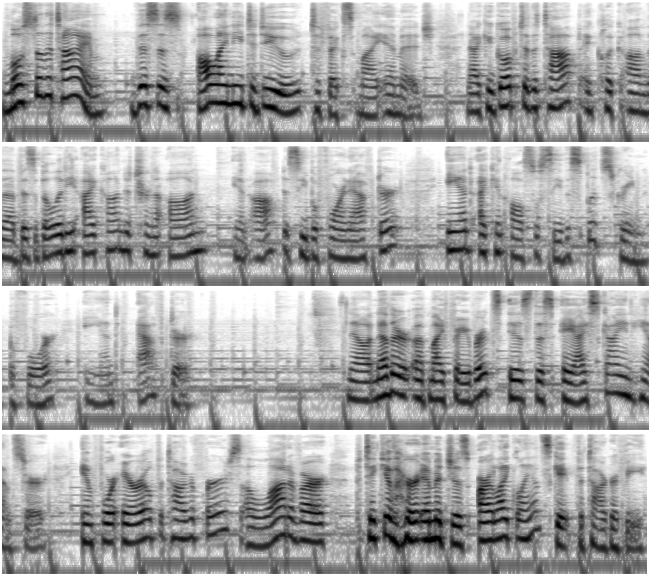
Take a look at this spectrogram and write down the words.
Most of the time, this is all I need to do to fix my image. Now I can go up to the top and click on the visibility icon to turn it on and off to see before and after. And I can also see the split screen before and after. Now, another of my favorites is this AI Sky Enhancer. And for aerial photographers, a lot of our particular images are like landscape photography.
